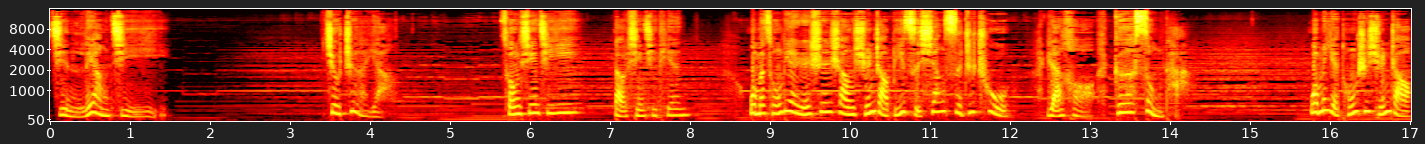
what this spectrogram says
尽量记忆。就这样，从星期一到星期天，我们从恋人身上寻找彼此相似之处，然后歌颂他；我们也同时寻找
